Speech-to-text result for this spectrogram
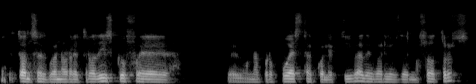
Entonces, bueno, Retrodisco fue, fue, una propuesta colectiva de varios de nosotros.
